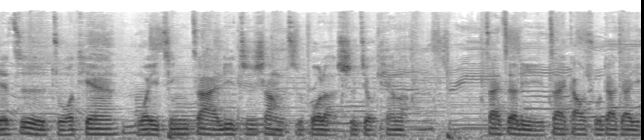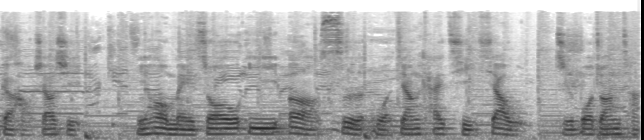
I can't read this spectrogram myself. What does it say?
截至昨天，我已经在荔枝上直播了十九天了，在这里再告诉大家一个好消息。以后每周一、二、四，我将开启下午直播专场，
